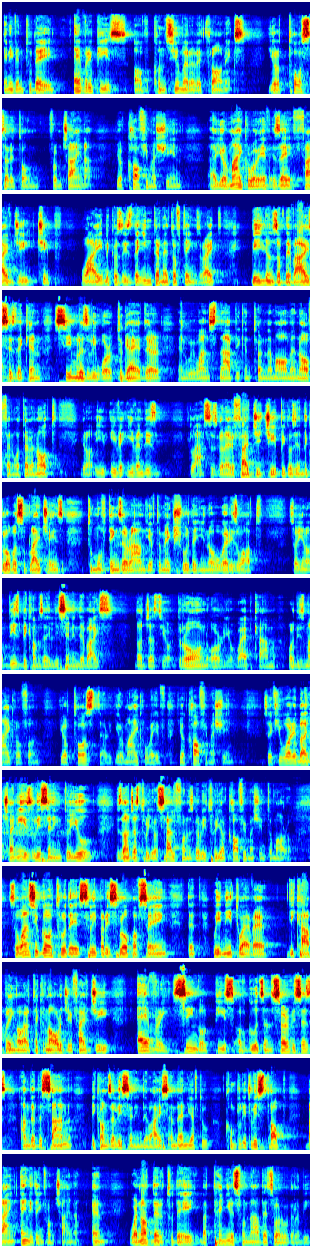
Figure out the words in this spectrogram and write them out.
and even today, every piece of consumer electronics, your toaster at home from China, your coffee machine, uh, your microwave is a 5G chip. Why? Because it's the Internet of Things, right? Billions of devices that can seamlessly work together, and with one snap you can turn them on and off and whatever not. You know, even, even this glass is going to have a 5G chip because in the global supply chains, to move things around, you have to make sure that you know where is what. So, you know, this becomes a listening device, not just your drone or your webcam or this microphone, your toaster, your microwave, your coffee machine. So if you worry about Chinese listening to you, it's not just through your cell phone, it's going to be through your coffee machine tomorrow. So once you go through the slippery slope of saying that we need to have a decoupling of our technology 5G, every single piece of goods and services under the sun becomes a listening device, and then you have to completely stop buying anything from China. And we're not there today, but 10 years from now, that's where we're going to be.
